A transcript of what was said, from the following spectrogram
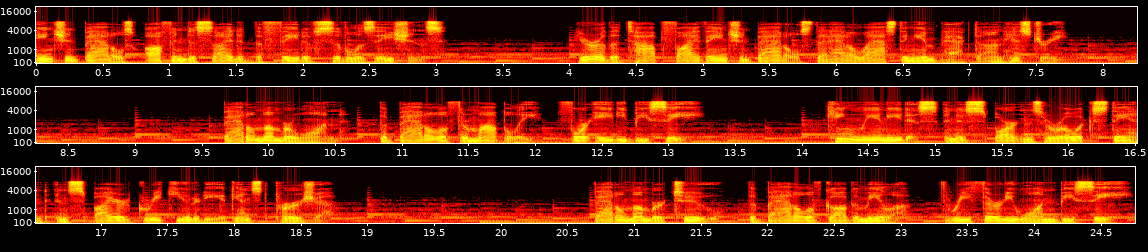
ancient battles often decided the fate of civilizations. Here are the top 5 ancient battles that had a lasting impact on history. Battle number 1, the Battle of Thermopylae, 480 BC. King Leonidas and his Spartans' heroic stand inspired Greek unity against Persia. Battle number 2, the Battle of Gaugamela, 331 BC.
